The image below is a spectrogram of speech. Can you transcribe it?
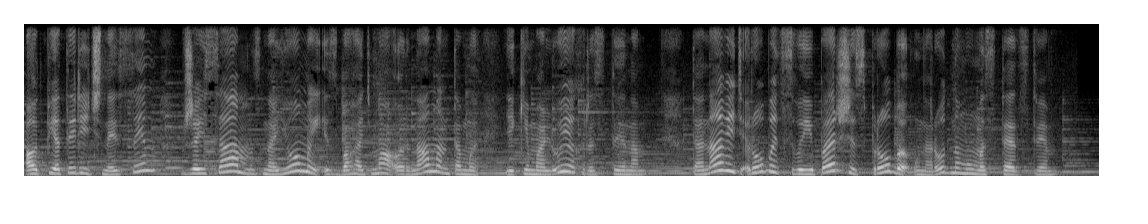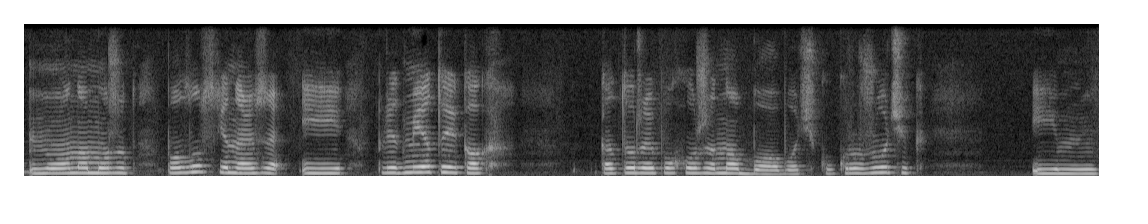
А от п'ятирічний син вже й сам знайомий із багатьма орнаментами, які малює Христина, та навіть робить свої перші спроби у народному мистецтві. Но она может полоски нарисовать и предметы, как, которые похожи на бабочку, кружочек. И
